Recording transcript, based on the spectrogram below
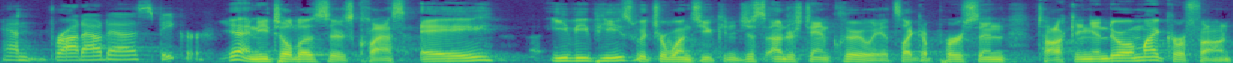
and brought out a speaker. Yeah, and he told us there's class A EVPs, which are ones you can just understand clearly. It's like a person talking into a microphone.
